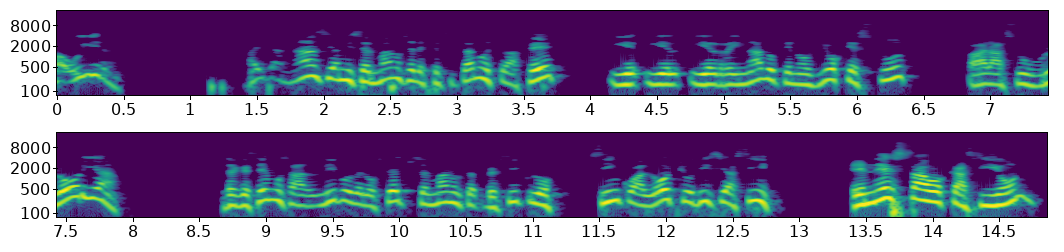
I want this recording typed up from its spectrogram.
Va a huir. Hay ganancia, mis hermanos, el ejercitar nuestra fe y, el, y el reinado que nos dio Jesús para su gloria. Regresemos al libro de los Hechos, hermanos, versículo 5 al 8, dice así, en esta ocasión,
